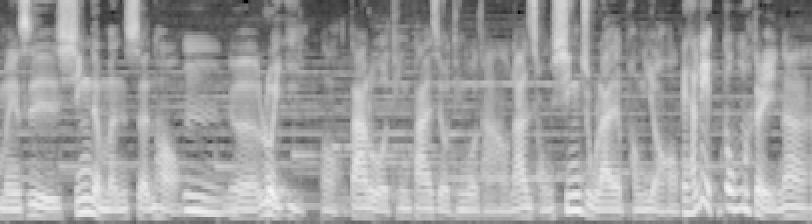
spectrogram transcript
我们也是新的门生哈，嗯，那个瑞义哦，大家如果听 p o d 有听过他哈，他是从新竹来的朋友哈，给他练功嘛。对，那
